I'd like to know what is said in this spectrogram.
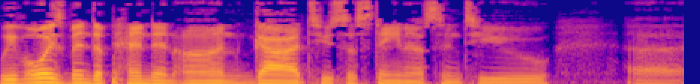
We've always been dependent on God to sustain us and to, uh,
